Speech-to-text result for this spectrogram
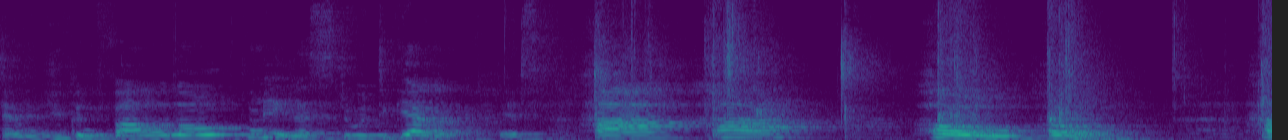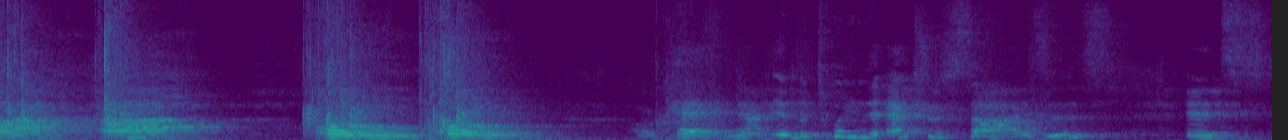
And you can follow along with me. Let's do it together. It's ha, ha, ho, ho. Ha, ha, ho, ho. Okay, now in between the exercises, it's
